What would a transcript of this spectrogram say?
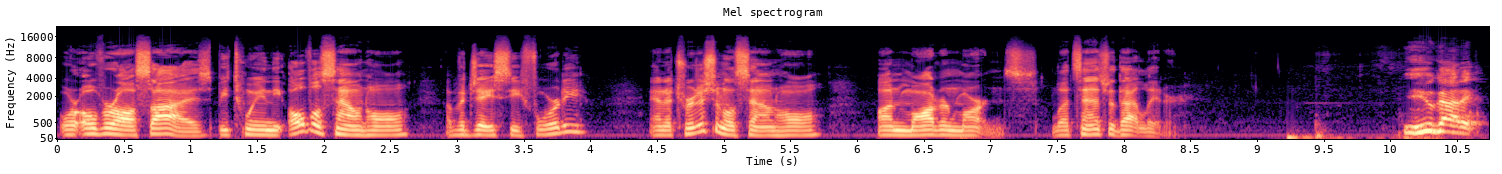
or overall size between the oval sound hole of a JC40 and a traditional sound hole on modern Martins? Let's answer that later. You got it.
